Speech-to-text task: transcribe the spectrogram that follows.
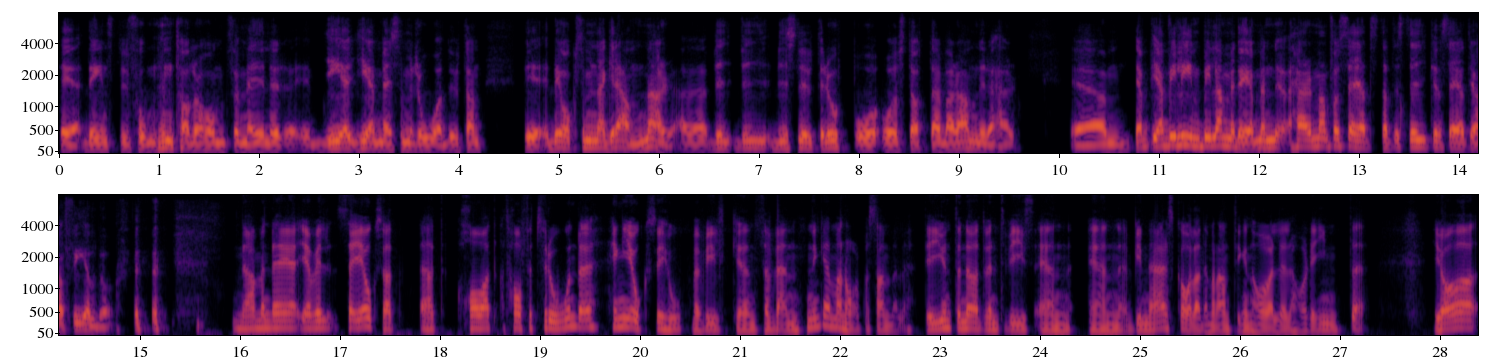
det, det institutionen talar om för mig eller eh, ger, ger mig som råd utan det, det, är också mina grannar. Eh, vi, vi, vi sluter upp och, och stöttar varandra i det här. Ehm, jag, jag vill inbilla mig det, men Herman får säga att statistiken säger att jag har fel då. Nej, men det, jag vill säga också att, att, ha, att, att ha förtroende hänger ju också ihop med vilken förväntningar man har på samhället. Det är ju inte nödvändigtvis en, en binär skala där man antingen har eller har det inte. Jag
